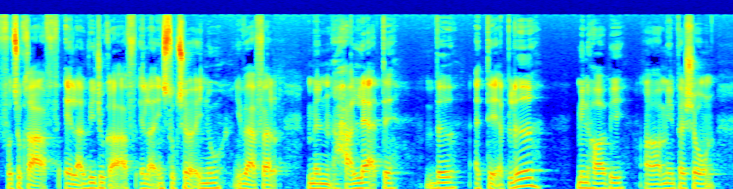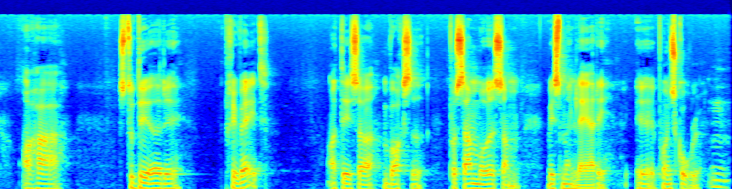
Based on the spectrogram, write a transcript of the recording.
fotograf, eller videograf, eller instruktør endnu i hvert fald, men har lært det ved, at det er blevet min hobby og min passion, og har studeret det privat, og det er så vokset på samme måde som hvis man lærer det øh, på en skole. Mm.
